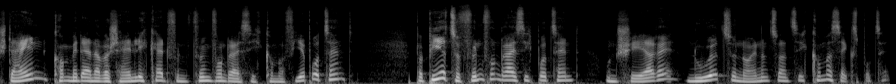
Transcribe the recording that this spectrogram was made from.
Stein kommt mit einer Wahrscheinlichkeit von 35,4%, Papier zu 35% und Schere nur zu 29,6%.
